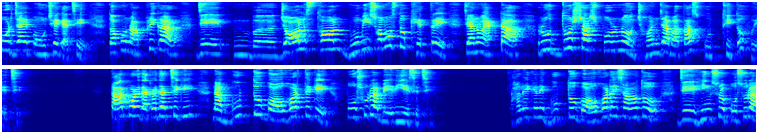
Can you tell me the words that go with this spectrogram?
পর্যায়ে পৌঁছে গেছে, তখন আফ্রিকার যে জল স্থল ভূমি সমস্ত ক্ষেত্রে যেন একটা রুদ্ধশ্বাসপূর্ণ ঝঞ্ঝা বাতাস উত্থিত হয়েছে। তারপরে দেখা যাচ্ছে কি, না গুপ্ত গহ্বর থেকে পশুরা বেরিয়ে এসেছে। তাহলে এখানে গুপ্ত গহ্বরে সাধারণত যে হিংস্র পশুরা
